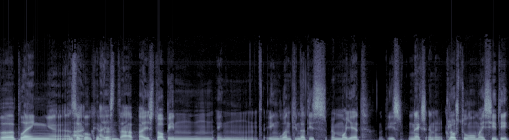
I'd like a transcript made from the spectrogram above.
uh, playing uh, as a I- goalkeeper? I stop. I stop in in in one team that is Mollet, that is next and close to my city.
